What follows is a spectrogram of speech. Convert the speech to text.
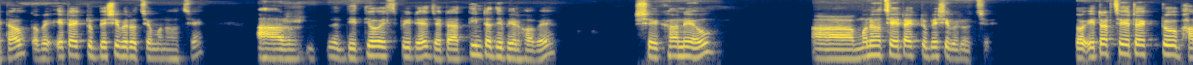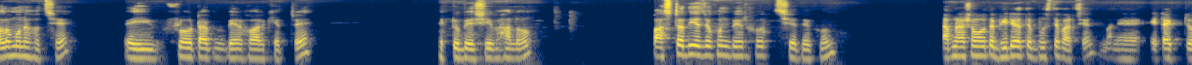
এটাও। তবে এটা একটু বেশি বের হচ্ছে মনে হচ্ছে। আর দ্বিতীয় স্পিডে যেটা তিনটা দিয়ে বের হবে, সেখানেও মনে হচ্ছে এটা একটু বেশি বের হচ্ছে তো এটার চেয়ে এটা একটু ভালো মনে হচ্ছে এই ফ্লোটা বের হওয়ার ক্ষেত্রে। একটু বেশি ভালো। পাঁচটা দিয়ে যখন বের হচ্ছে, দেখুন। আপনারা সম্ভবত ভিডিওতে বুঝতে পারছেন মানে এটা একটু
